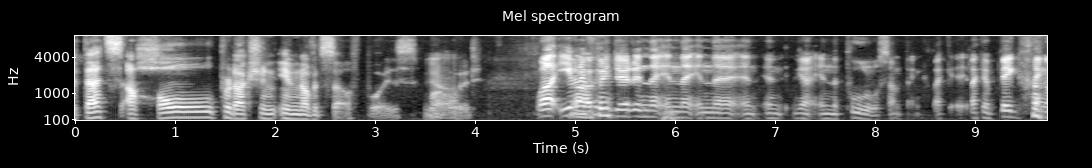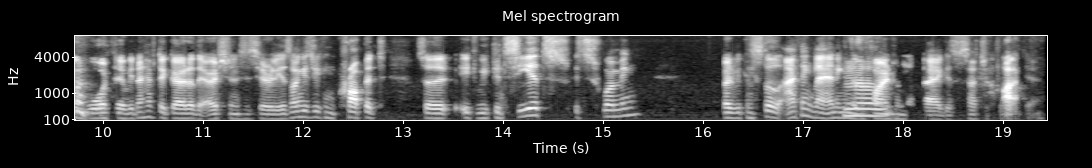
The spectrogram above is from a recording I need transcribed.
But that's a whole production in and of itself, boys. My Yeah. word. Well, even No, if I we think- could do it in the in the in the in, in you know, in the pool or something, like eh, like a big thing of water. we don't have to go to the ocean necessarily, as long as you can crop it so that it, we can see it's it's swimming, but we can still. I think landing the No. Defiant on the flag is such a cool I- idea.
